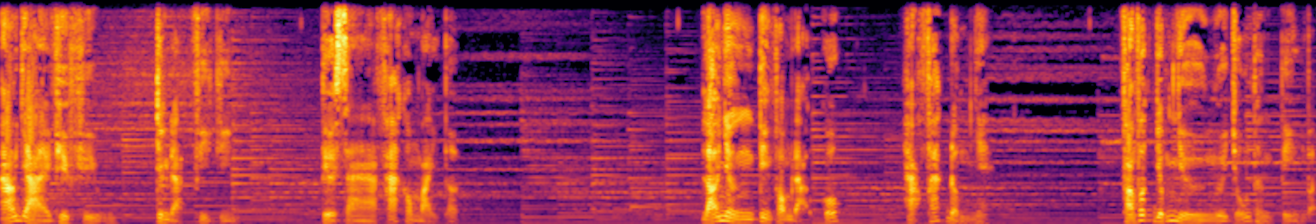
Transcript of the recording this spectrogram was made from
Áo dài phiêu phiêu, Chân đạp phi kiếm. Từ xa phá không bay tới Lão nhân tiên phong đạo cốt hạt phát đồng nhạc. Phản phất giống như người trốn thần tiên vậy.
